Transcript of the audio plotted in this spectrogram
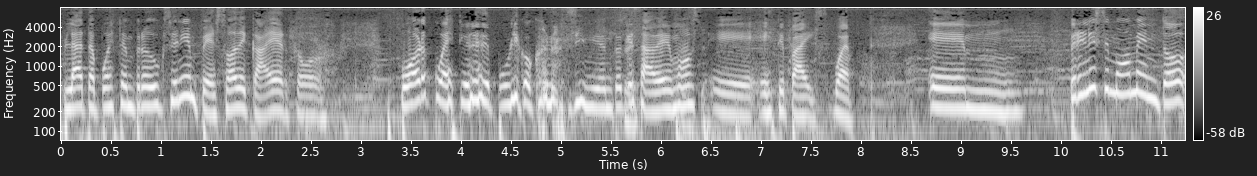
plata puesta en producción y empezó a decaer todo. Por cuestiones de público conocimiento que sabemos eh, este país. Bueno, em, pero en ese momento,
